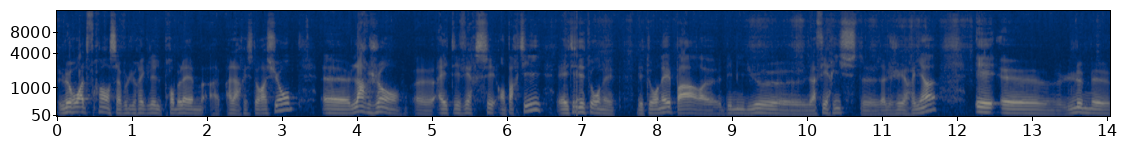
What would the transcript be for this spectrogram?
Le roi de France a voulu régler le problème à, la restauration. Euh, l'argent euh, a été versé en partie et a été détourné. Détourné par euh, des milieux affairistes algériens. Et le,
